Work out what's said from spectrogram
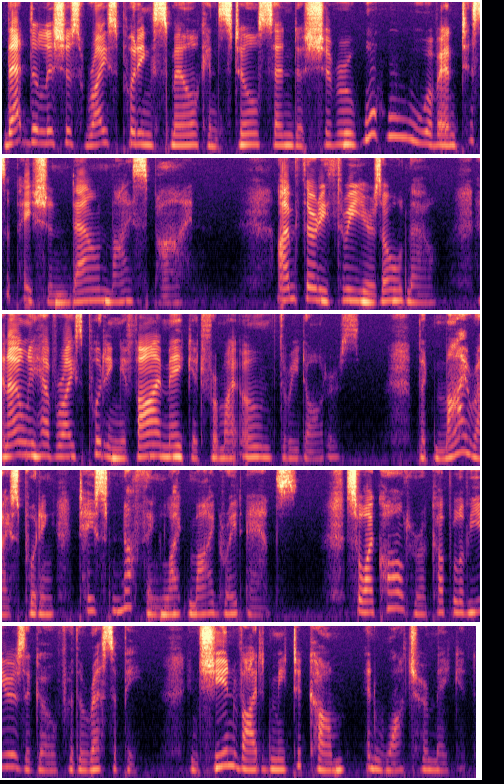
That delicious rice pudding smell can still send a shiver woohoo of anticipation down my spine. I'm 33 years old now, and I only have rice pudding if I make it for my own three daughters. But my rice pudding tastes nothing like my great aunt's. So I called her a couple of years ago for the recipe, and she invited me to come and watch her make it.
